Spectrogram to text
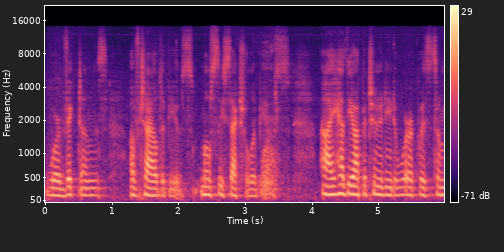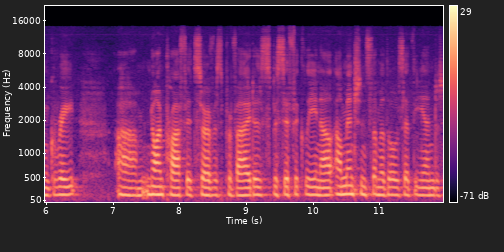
were victims of child abuse, mostly sexual abuse. I had the opportunity to work with some great um, nonprofit service providers specifically, and I'll, I'll mention some of those at the end of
